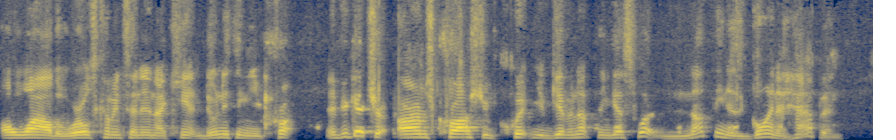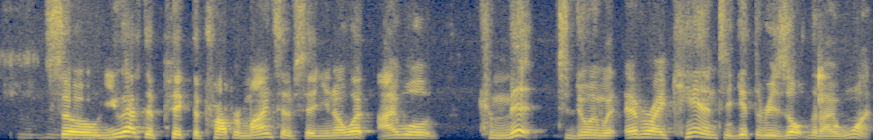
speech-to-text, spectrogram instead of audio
oh wow, the world's coming to an end. I can't do anything. You cro- if you get your arms crossed, you've quit, you've given up, then guess what? Nothing is going to happen. Mm-hmm. So you have to pick the proper mindset of saying, you know what, I will commit to doing whatever I can to get the result that I want.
